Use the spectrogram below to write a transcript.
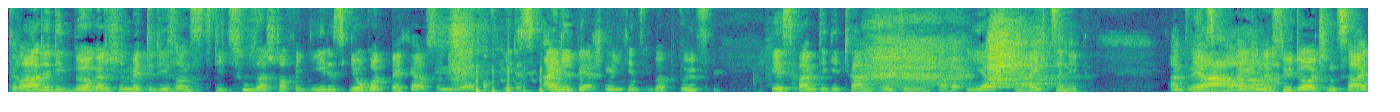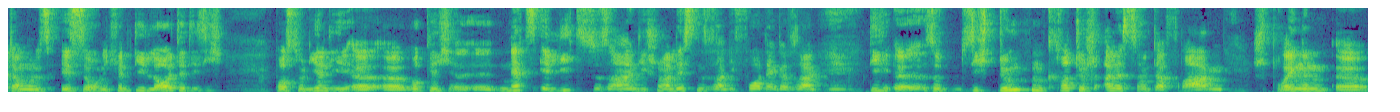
Gerade die bürgerliche Mitte, die sonst die Zusatzstoffe jedes Joghurtbechers und die jedes Heidelbeerschälchens überprüft, ist beim digitalen Konsum aber eher leichtsinnig. Andreas ja. Kreie in der Süddeutschen Zeitung und es ist so. Und ich finde, die Leute, die sich postulieren, die äh, äh wirklich äh, äh, Netzelite zu sein, die Journalisten zu sein, die Vordenker zu sein, die äh, so sich dünken, kritisch alles zu hinterfragen, springen äh,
